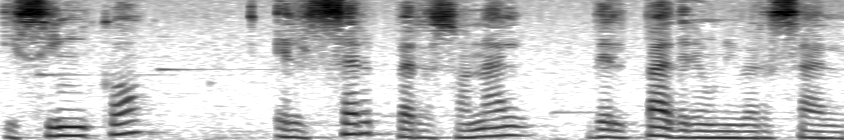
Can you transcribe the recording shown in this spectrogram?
y 5. El ser personal del Padre Universal.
